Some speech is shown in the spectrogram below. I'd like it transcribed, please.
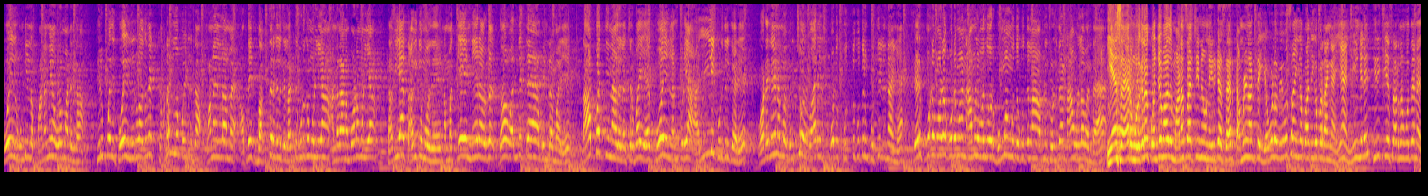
கோயில் உண்டியில பணமே விட மாட்டேங்குதான் திருப்பதி கோயில் நிர்வாகமே கடல்ல போயிட்டு இருக்கான் பணம் இல்லாம அப்படியே பக்தர்களுக்கு லட்டு கொடுக்க முடியலையா? அன்னதானம் போட முடியலையா? தவியா தவிக்கும் போது நம்ம கே என் நேரு அவர்கள் இதோ வந்துட்டேன் அப்படின்ற மாதிரி நாற்பத்தி நாலு லட்ச ரூபாயை கோயில் நன்கொடையா அள்ளி கொடுத்துருக்காரு. உடனே நம்ம விர்ச்சுவல் வாரியர்ஸ் போட்டு குத்து குத்துன்னு குத்திட்டு இருந்தாங்க. சரி கூட்டமாட கூட்டமா நாமளும் வந்து ஒரு கும்மாங்குத்த குத்தலாம் அப்படின்னு சொல்லிட்டு தான் நான் உள்ள வந்தேன். ஏன் சார் உங்களுக்கு எல்லாம் கொஞ்சமாவது மனசாட்சின்னு ஒன்று இருக்கா சார்? தமிழ்நாட்டில் எவ்வளவு விவசாயிங்க பாதிக்கப்படுறாங்க? ஏன் நீங்களே திருச்சியை சார்ந்தவங்க தானே?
